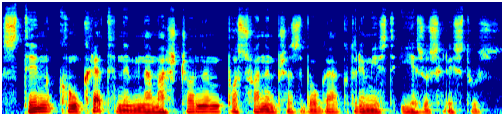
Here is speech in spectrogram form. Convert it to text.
z tym konkretnym, namaszczonym, posłanym przez Boga, którym jest Jezus Chrystus.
